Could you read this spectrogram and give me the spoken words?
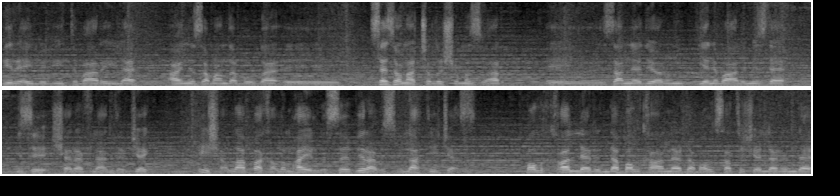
E, 1 Eylül itibariyle aynı zamanda burada e, sezon açılışımız var. E, zannediyorum yeni valimiz de bizi şereflendirecek. İnşallah bakalım hayırlısı vira bismillah diyeceğiz. Balık hallerinde, balıkhanelerde, balık satış yerlerinde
